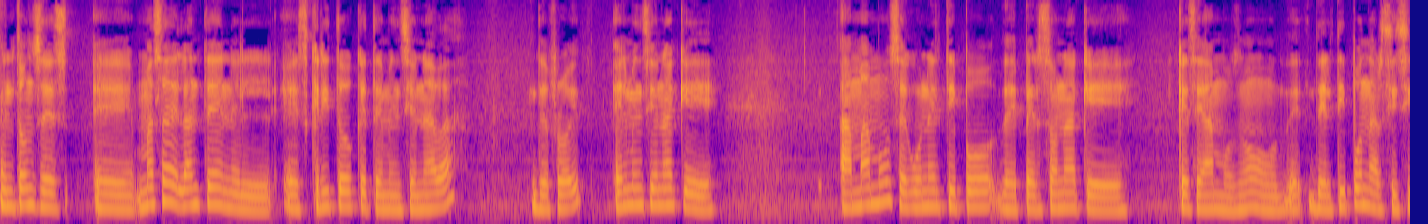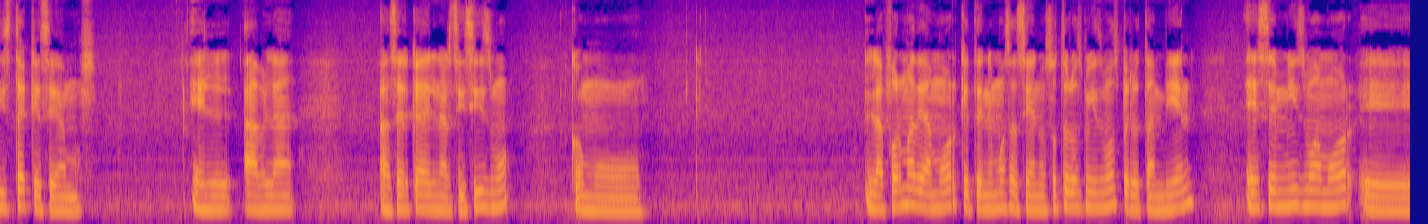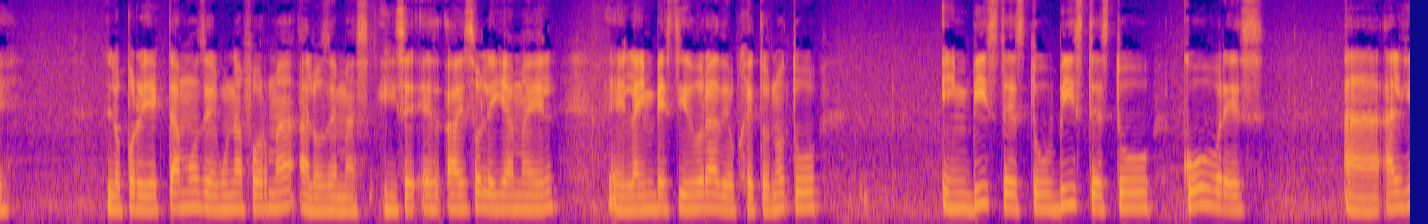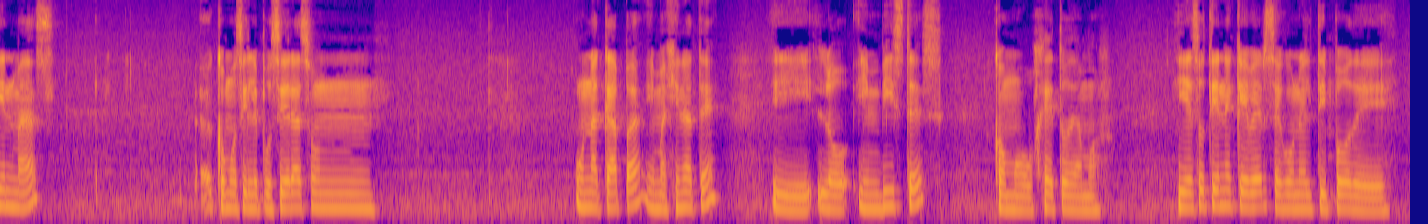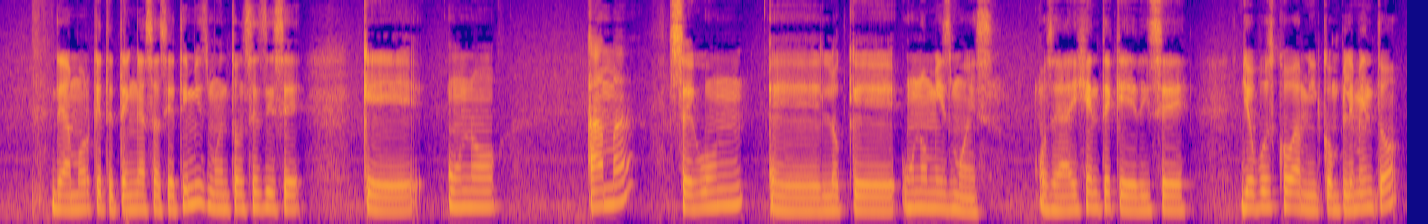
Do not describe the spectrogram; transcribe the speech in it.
Entonces, eh, más adelante en el escrito que te mencionaba de Freud, él menciona que amamos según el tipo de persona que, que seamos, ¿no? del tipo narcisista que seamos. Él habla acerca del narcisismo como la forma de amor que tenemos hacia nosotros mismos, pero también ese mismo amor eh, lo proyectamos de alguna forma a los demás y a eso le llama él eh, la investidura de objeto, ¿no? Tú invistes, tú vistes, tú cubres a alguien más eh, como si le pusieras un una capa, imagínate, y lo invistes como objeto de amor. Y eso tiene que ver según el tipo de, de amor que te tengas hacia ti mismo. Entonces dice que uno ama según eh, lo que uno mismo es. O sea, hay gente que dice, yo busco a mi complemento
